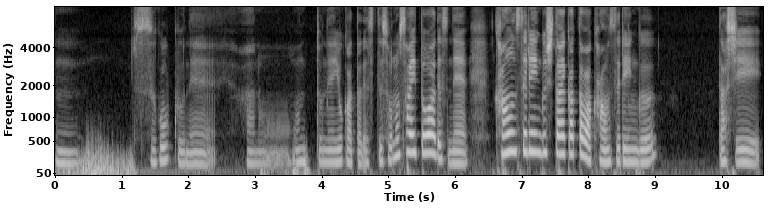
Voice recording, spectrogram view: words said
うん、すごくねあの本当ね良かったです。でそのサイトはですねカウンセリングしたい方はカウンセリングだし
